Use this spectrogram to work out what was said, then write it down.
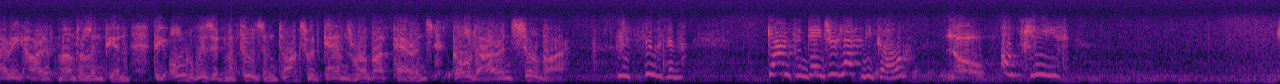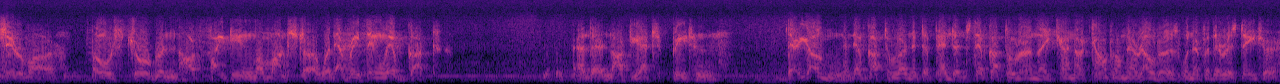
Fiery heart of Mount Olympian, the old wizard Methuselah talks with Gam's robot parents, Goldar and Silvar. Methuselah, Gam's in danger. Let me go. No, Oh, please. Silvar, those children are fighting the monster with everything they've got. And they're not yet beaten. They're young, and they've got to learn independence. They've got to learn they cannot count on their elders whenever there is danger.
